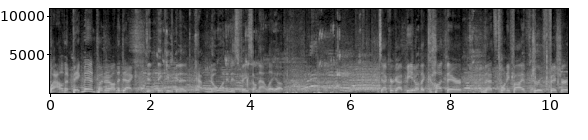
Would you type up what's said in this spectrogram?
Wow, the big man putting it on the deck. Didn't think he was going to have no one in his face on that layup. Decker got beat on the cut there, and that's 25, Drew Fisher.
